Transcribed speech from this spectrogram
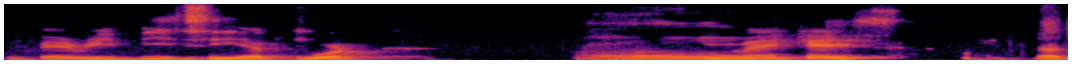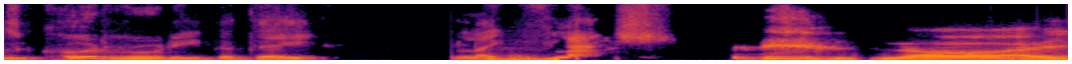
Very busy at work Oh. in my case. that's good, Rudy. The day, like flash. no, I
